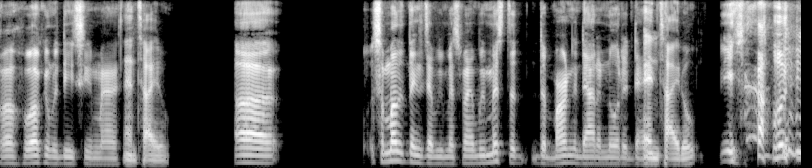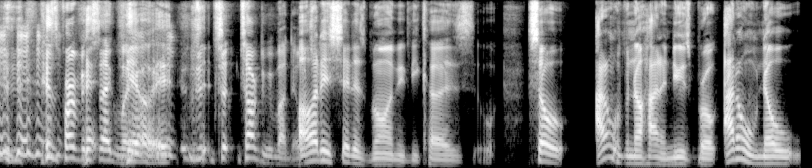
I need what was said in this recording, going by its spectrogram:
Well, welcome to DC, man. entitled, Uh, some other things that we missed, man. We missed the, the burning down of Notre Dame. entitled. it's perfect segue. Yo, it- Talk to me about that. all this shit is blowing me because so I don't even know how the news broke. I don't know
